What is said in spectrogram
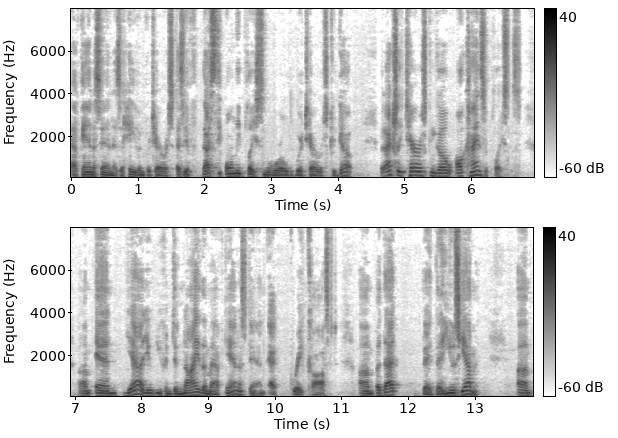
Afghanistan as a haven for terrorists as if that's the only place in the world where terrorists could go. But actually, terrorists can go all kinds of places. Um, and yeah, you, you can deny them Afghanistan at great cost, um, but that they, they use Yemen. Um,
